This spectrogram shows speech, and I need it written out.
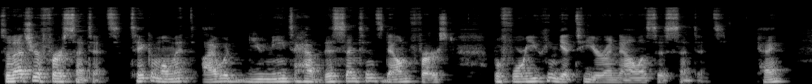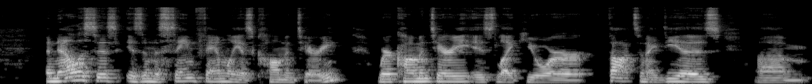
So that's your first sentence. Take a moment. I would, you need to have this sentence down first before you can get to your analysis sentence. Okay. Analysis is in the same family as commentary, where commentary is like your thoughts and ideas. Um,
